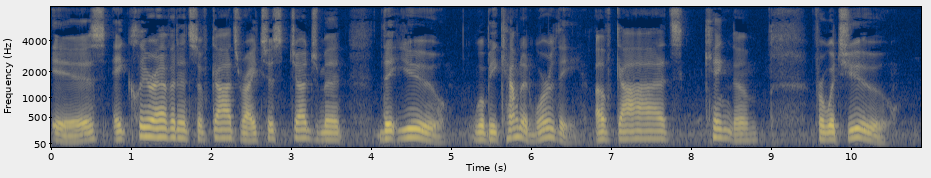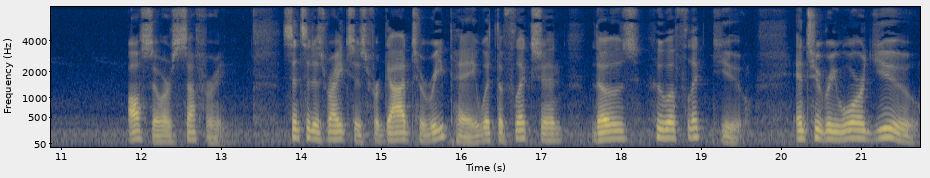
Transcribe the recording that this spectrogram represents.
is a clear evidence of God's righteous judgment that you will be counted worthy of God's kingdom for which you also are suffering, since it is righteous for God to repay with affliction those who afflict you, and to reward you,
